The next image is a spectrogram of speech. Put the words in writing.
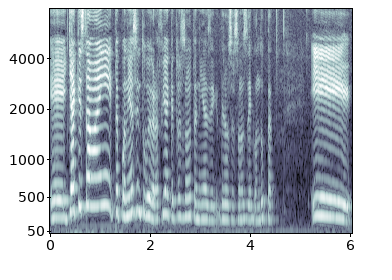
eh, ya que estaba ahí, te ponías en tu biografía qué trastorno tenías de, de los trastornos de conducta. Y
